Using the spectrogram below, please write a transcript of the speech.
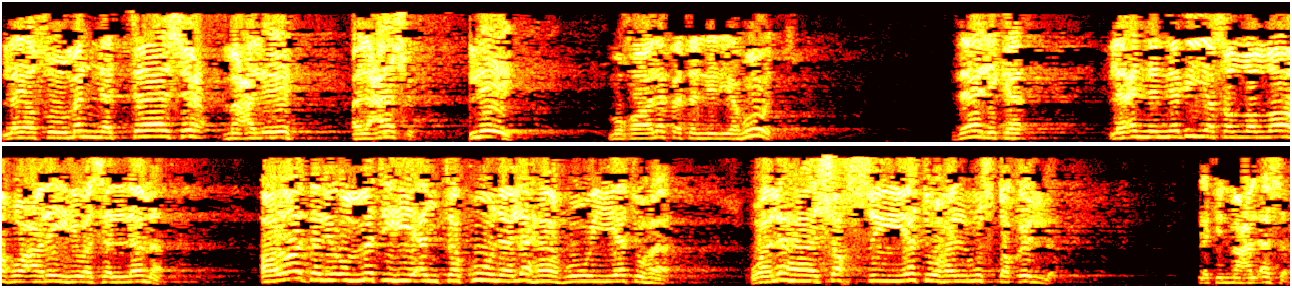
ليصومن التاسع مع الإيه؟ العاشر. ليه؟ مخالفة لليهود. ذلك لأن النبي صلى الله عليه وسلم أراد لأمته أن تكون لها هويتها ولها شخصيتها المستقلة لكن مع الأسف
